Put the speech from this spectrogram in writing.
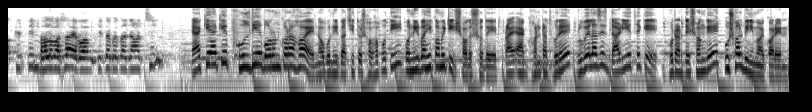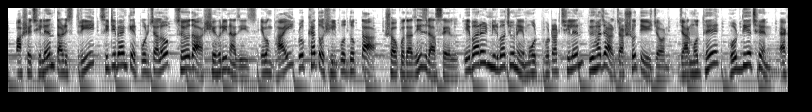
অকৃত্রিম ভালোবাসা এবং কৃতজ্ঞতা জানাচ্ছি। একে একে ফুল দিয়ে বরণ করা হয় নবনির্বাচিত সভাপতি ও নির্বাহী কমিটির সদস্যদের। প্রায় এক ঘণ্টা ধরে রুবেল আজিজ দাঁড়িয়ে থেকে ভোটারদের সঙ্গে কুশল বিনিময় করেন। পাশে ছিলেন তার স্ত্রী, সিটি ব্যাংকের পরিচালক সৈয়দা শেহরিন আজিজ এবং ভাই প্রখ্যাত শিল্পোদ্যোক্তা শওকত আজিজ রাসেল। এবারের নির্বাচনে মোট ভোটার ছিলেন দুই হাজার চারশো তেইশ জন, যার মধ্যে ভোট দিয়েছেন এক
